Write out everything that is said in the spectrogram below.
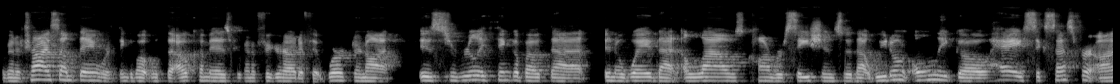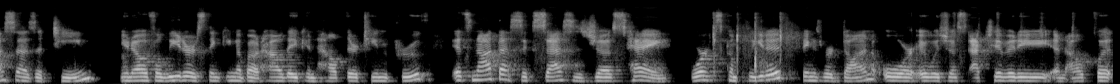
We're going to try something, we're think about what the outcome is, we're going to figure out if it worked or not. Is to really think about that in a way that allows conversation so that we don't only go, hey, success for us as a team. You know, if a leader is thinking about how they can help their team improve, it's not that success is just, hey, works completed, things were done, or it was just activity and output,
